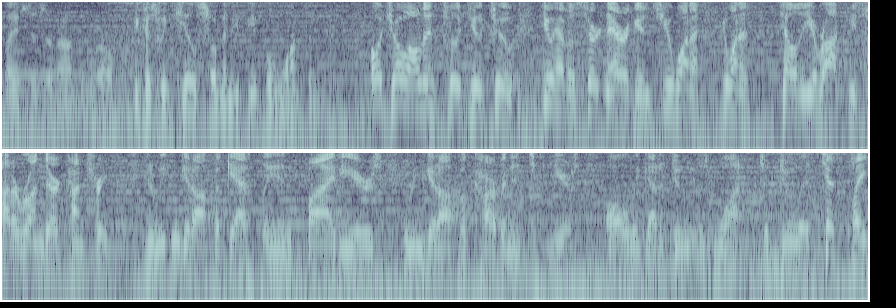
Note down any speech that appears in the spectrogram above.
places around the world? Because we kill so many people wantonly. Oh, Joe, I'll include you too. You have a certain arrogance. You want to you want to tell the Iraqis how to run their country. And we can get off of gasoline in five years, and we can get off of carbon in 10 years. All we got to do is want to do it. Just play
